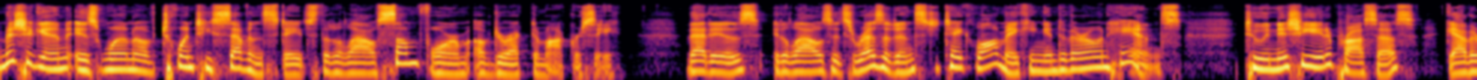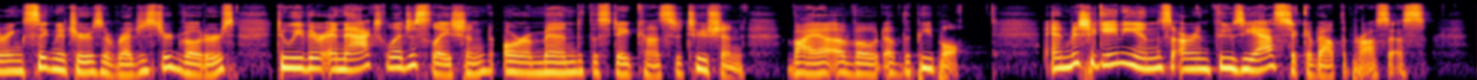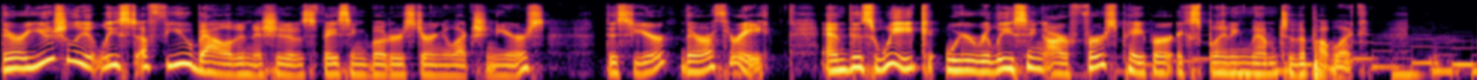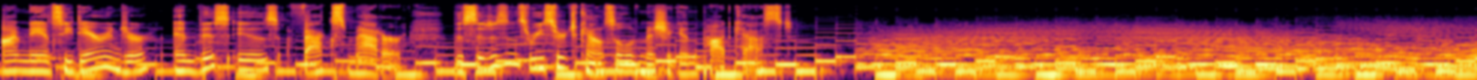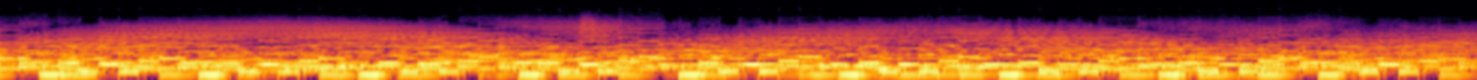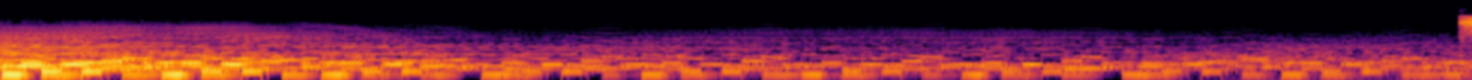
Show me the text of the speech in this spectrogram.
Michigan is one of 27 states that allow some form of direct democracy. That is, it allows its residents to take lawmaking into their own hands, to initiate a process gathering signatures of registered voters to either enact legislation or amend the state constitution via a vote of the people. And Michiganians are enthusiastic about the process. There are usually at least a few ballot initiatives facing voters during election years. This year, there are three. And this week, we're releasing our first paper explaining them to the public. I'm Nancy Derringer, and this is Facts Matter, the Citizens Research Council of Michigan podcast.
